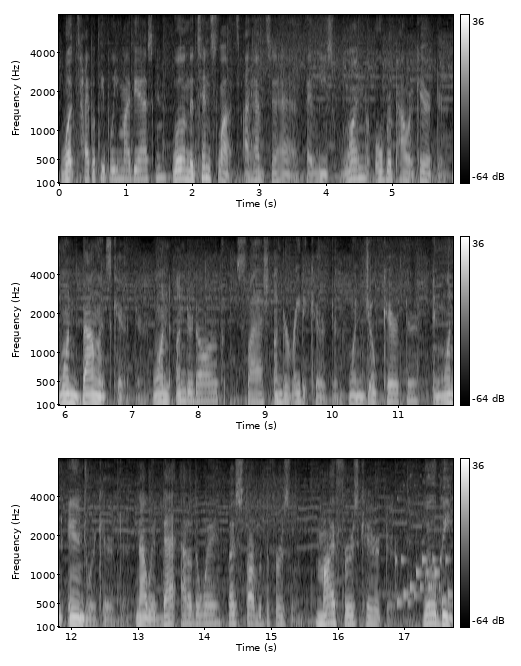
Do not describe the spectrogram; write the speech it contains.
What type of people you might be asking? Well, in the 10 slots, I have to have at least one overpowered character, one balanced character, one underdog slash underrated character, one joke character, and one android character. Now with that out of the way, let's start with the first one. My first character will be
